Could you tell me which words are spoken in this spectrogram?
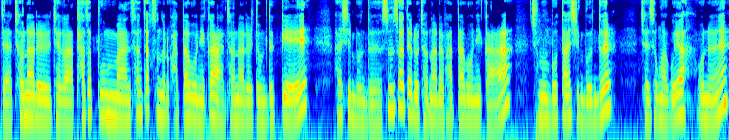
자, 전화를 제가 다섯 분만 선착순으로 받다 보니까 전화를 좀 늦게 하신 분들 순서대로 전화를 받다 보니까 주문 못 하신 분들 죄송하고요. 오늘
